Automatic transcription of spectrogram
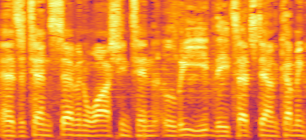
and it's a 10-7 Washington lead. The touchdown coming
